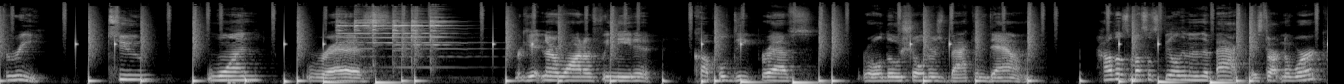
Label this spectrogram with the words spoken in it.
Three, two, one, rest. We're getting our water if we need it. Couple deep breaths. Roll those shoulders back and down. How those muscles feeling in the back? They starting to work?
